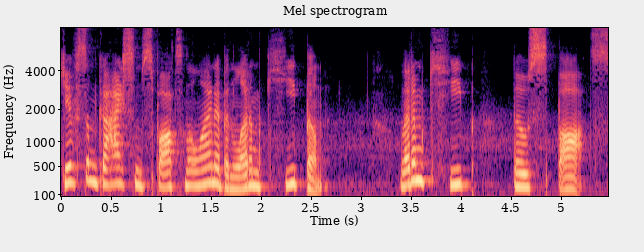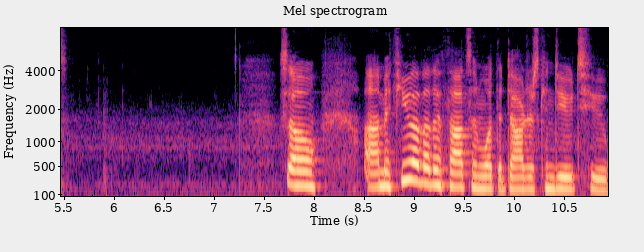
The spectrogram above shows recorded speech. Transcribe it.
give some guys some spots in the lineup and let them keep them. Let them keep those spots. So, um, if you have other thoughts on what the Dodgers can do to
